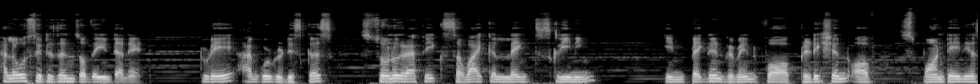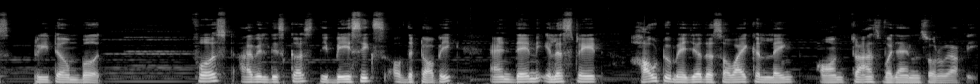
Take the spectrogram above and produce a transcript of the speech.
Hello, citizens of the internet. Today I'm going to discuss sonographic cervical length screening in pregnant women for prediction of spontaneous preterm birth. First, I will discuss the basics of the topic and then illustrate how to measure the cervical length on transvaginal sonography.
